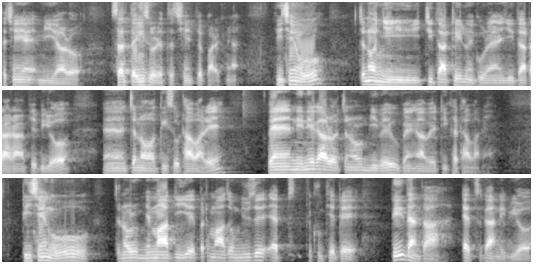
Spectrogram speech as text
တခြင်းရဲ့အမီးကတော့ဇက်သိန်းဆိုတဲ့တခြင်းဖြစ်ပါတယ်ခင်ဗျာဒီခြင်းကိုကျွန်တော်ညီကြည်တာထေးလွင်ကိုရန်ရေးသားထားတာဖြစ်ပြီးတော့အဲကျွန်တော်တည်ဆိုထားပါတယ်ဘန်အနေနဲ့ကတော့ကျွန်တော်တို့မြေပဲဥဘန်ကပဲတီးခတ်ထားပါတယ်ဒီချင်းကိုကျွန်တော်တို့မြန်မာပြည်ရဲ့ပထမဆုံး music apps တစ်ခုဖြစ်တဲ့တေးတန်တာ apps ကနေပြီးတော့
